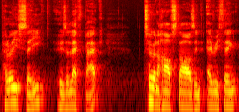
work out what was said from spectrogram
Parisi, who's a left back, two and a half stars in everything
